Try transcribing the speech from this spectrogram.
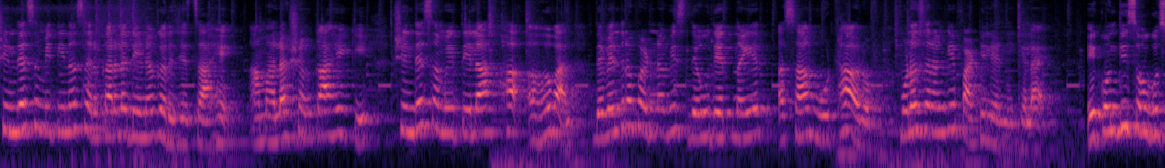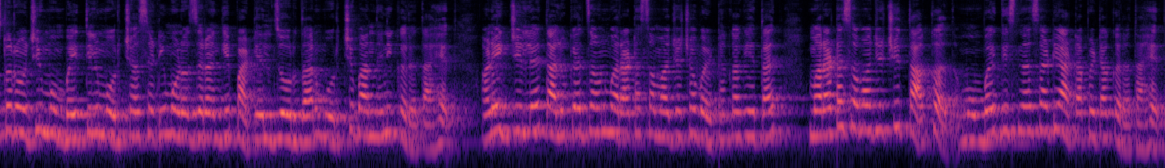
शिंदे समितीनं सरकारला देणं गरजेचं आहे. आम्हाला शंका आहे की शिंदे समितीला हा अहवाल देवेंद्र फडणवीस देऊ देत नाहीत असा मोठा आरोप मनोज रंगे पाटील यांनी केला आहे एकोणतीस ऑगस्ट रोजी मुंबईतील मोर्चासाठी मनोजरांगी पाटील जोरदार मोर्चे बांधणी करत आहेत. अनेक जिल्हे तालुक्यात जाऊन मराठा समाजाच्या बैठका घेत आहेत. मराठा समाजाची ताकद मुंबईत दिसण्यासाठी आटापेटा करत आहेत.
